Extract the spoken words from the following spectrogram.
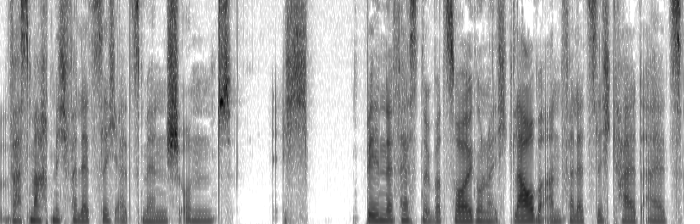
was macht mich verletzlich als Mensch? Und ich bin der festen Überzeugung oder ich glaube an Verletzlichkeit als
